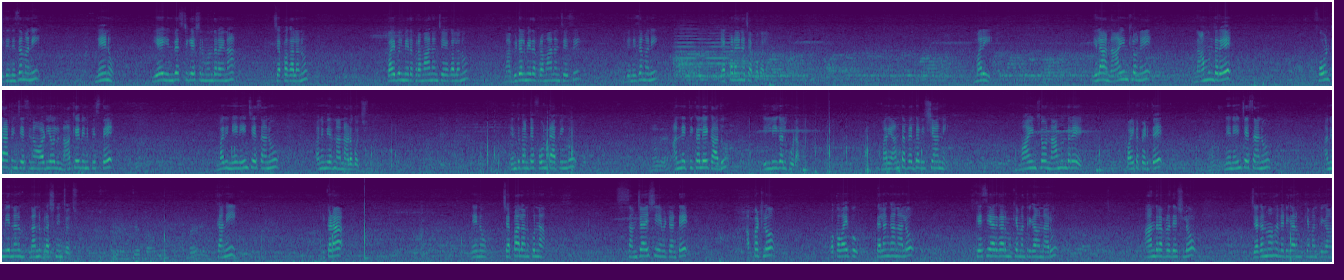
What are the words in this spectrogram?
ఇది నిజమని నేను ఏ ఇన్వెస్టిగేషన్ ముందరైనా చెప్పగలను. బైబిల్ మీద ప్రమాణం చేయగలను. నా బిడ్డల మీద ప్రమాణం చేసి ఇది నిజమని ఎక్కడైనా చెప్పగలను. మరి ఇలా నా ఇంట్లోనే నా ముందరే ఫోన్ ట్యాపింగ్ చేసిన ఆడియోలు నాకే వినిపిస్తే మరి నేనేం చేశాను అని మీరు నన్ను అడగొచ్చు. ఎందుకంటే ఫోన్ ట్యాపింగ్ అన్నెతికలే కాదు ఇల్లీగల్ కూడా. మరి అంత పెద్ద విషయాన్ని మా ఇంట్లో నా ముందరే బయట పెడితే నేనేం చేశాను అని మీరు నన్ను నన్ను ప్రశ్నించవచ్చు కానీ ఇక్కడ నేను చెప్పాలనుకున్న సంజాయిషి ఏమిటంటే అప్పట్లో ఒకవైపు తెలంగాణలో కేసీఆర్ గారు ముఖ్యమంత్రిగా ఉన్నారు. ఆంధ్రప్రదేశ్లో జగన్మోహన్ రెడ్డి గారు ముఖ్యమంత్రిగా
